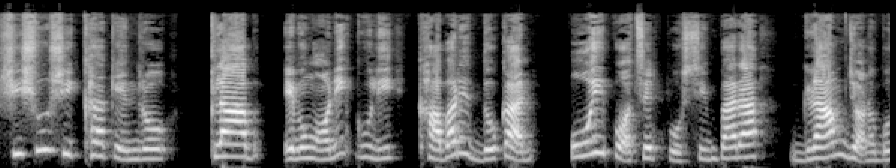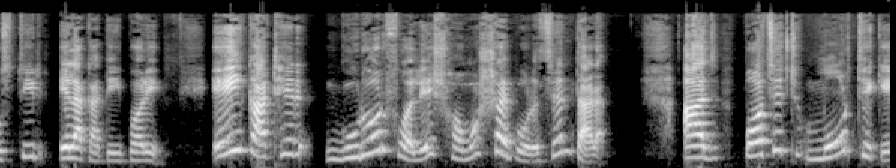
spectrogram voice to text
শিশু শিক্ষা কেন্দ্র, ক্লাব এবং অনেকগুলি খাবারের দোকান ওই পচের পশ্চিমপাড়া গ্রাম জনবস্তির এলাকাতেই পড়ে। এই কাঠের গুঁড়োর ফলে সমস্যায় পড়েছেন তারা। আজ পচেট মোড় থেকে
